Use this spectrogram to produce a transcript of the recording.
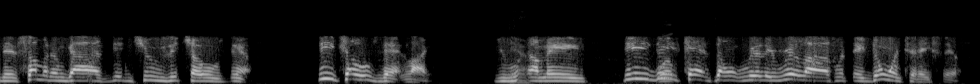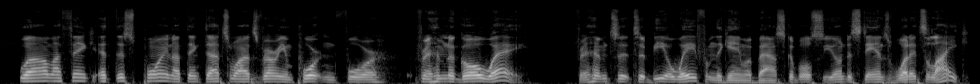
that some of them guys didn't choose; it chose them. He chose that life. You, yeah. I mean, these these well, cats don't really realize what they're doing to themselves. Well, I think at this point, I think that's why it's very important for for him to go away for him to, to be away from the game of basketball so he understands what it's like.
